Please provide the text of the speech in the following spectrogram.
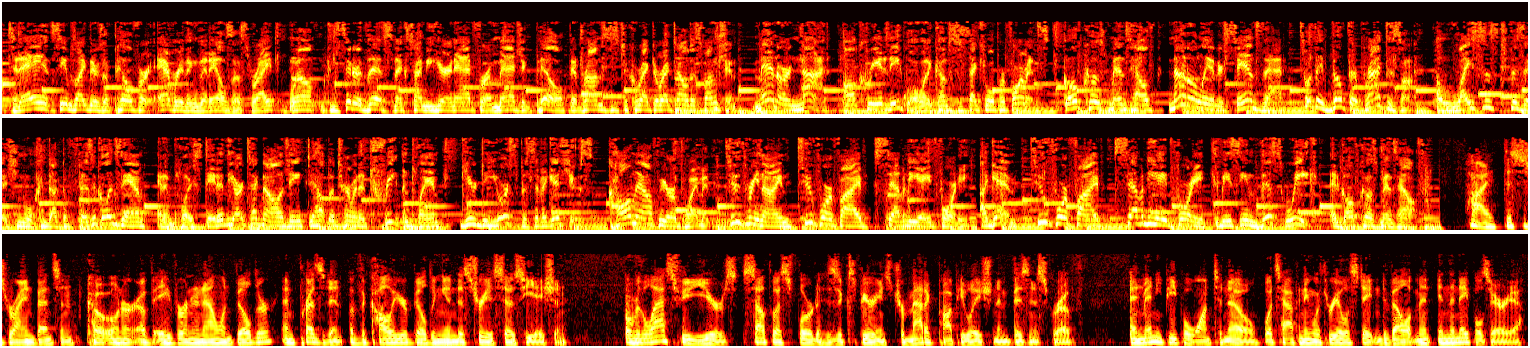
Today, it seems like there's a pill for everything that ails us, right? Well, consider this next time you hear an ad for a magic pill that promises to correct erectile dysfunction. Men are not all created equal when it comes to sexual performance. Gulf Coast Men's Health not only understands that, it's what they've built their practice on. A licensed physician will conduct a physical exam and employ state-of-the-art technology to help determine a treatment plan geared to your specific issues. Call now for your appointment, 239-245-7840. Again, 245-7840 to be seen this week at Gulf Coast Men's Health. Hi, this is Ryan Benson, co-owner of A. Vernon Allen Builder and president of the Collier Building Industry Association. Over the last few years, Southwest Florida has experienced dramatic population and business growth, and many people want to know what's happening with real estate and development in the Naples area.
